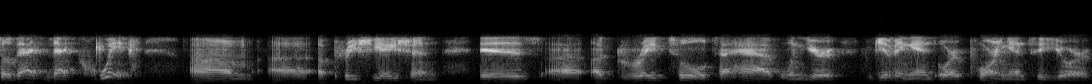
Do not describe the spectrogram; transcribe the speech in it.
So that that quick um, uh, appreciation is uh, a great tool to have when you're giving in or pouring into your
